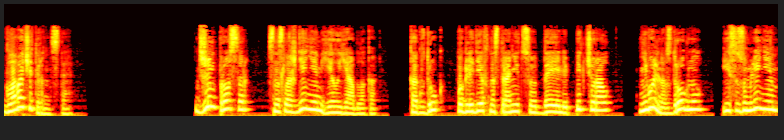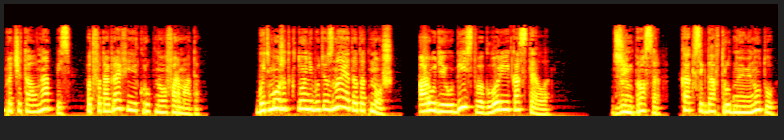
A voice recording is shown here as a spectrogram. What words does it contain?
Глава 14. Джим Проссер с наслаждением ел яблоко, как вдруг, поглядев на страницу Daily Pictorial, невольно вздрогнул и с изумлением прочитал надпись под фотографией крупного формата. «Быть может, кто-нибудь узнает этот нож? Орудие убийства Глории Костелло». Джим Проссер, как всегда в трудную минуту,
